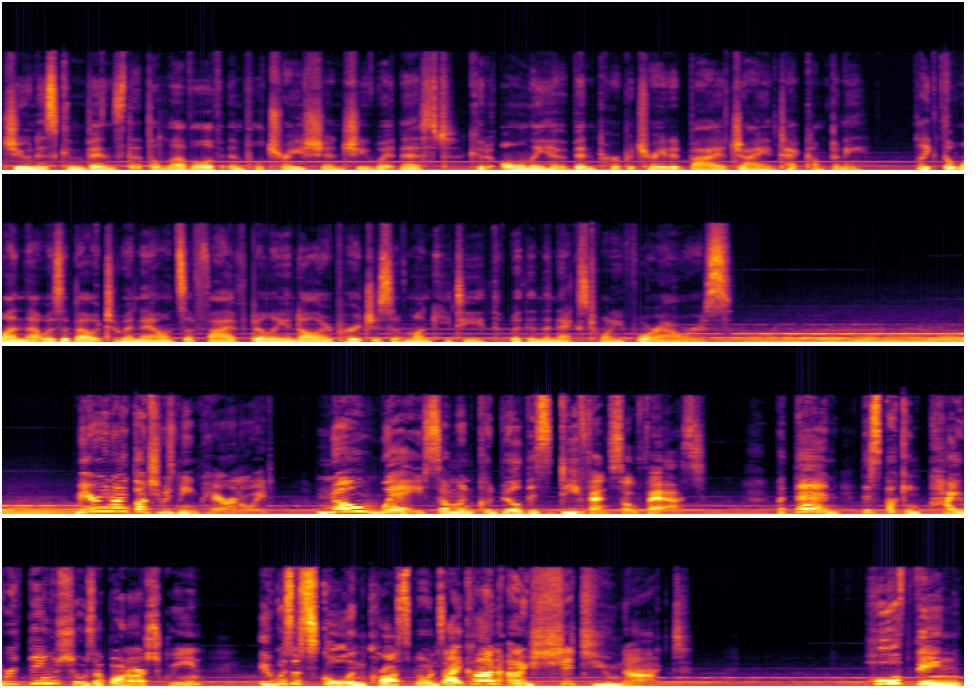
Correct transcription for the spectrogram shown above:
June is convinced that the level of infiltration she witnessed could only have been perpetrated by a giant tech company like the one that was about to announce a $5 billion purchase of monkey teeth within the next 24 hours. Mary and I thought she was being paranoid. No way someone could build this defense so fast. But then, this fucking pirate thing shows up on our screen. It was a skull and crossbones icon, I shit you not. Whole thing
